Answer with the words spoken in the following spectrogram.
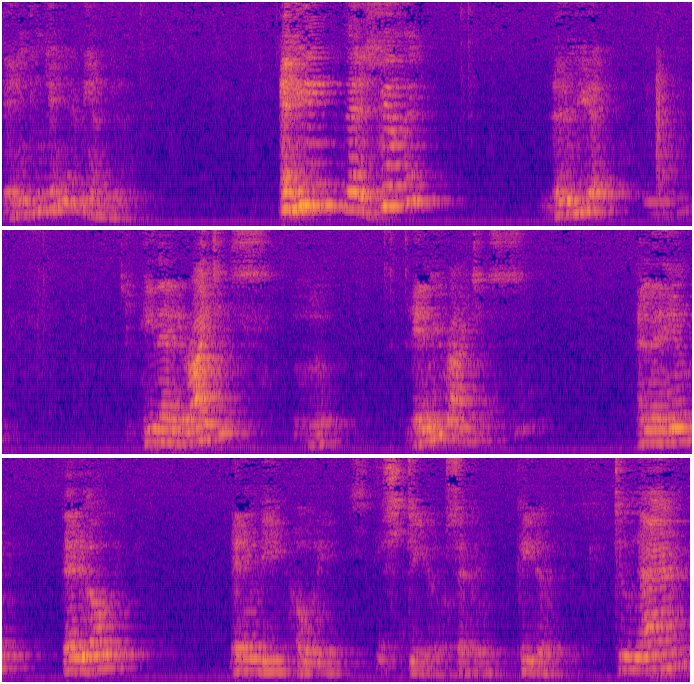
let him continue to be unjust. And he that is filthy, let him be that. He that is righteous, uh-huh, let him be righteous. And let him that is holy, let him be holy still. Second Peter 2 9.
